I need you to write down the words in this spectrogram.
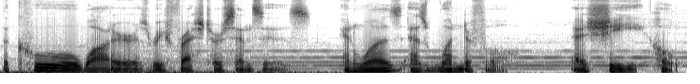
The cool waters refreshed her senses and was as wonderful as she hoped.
